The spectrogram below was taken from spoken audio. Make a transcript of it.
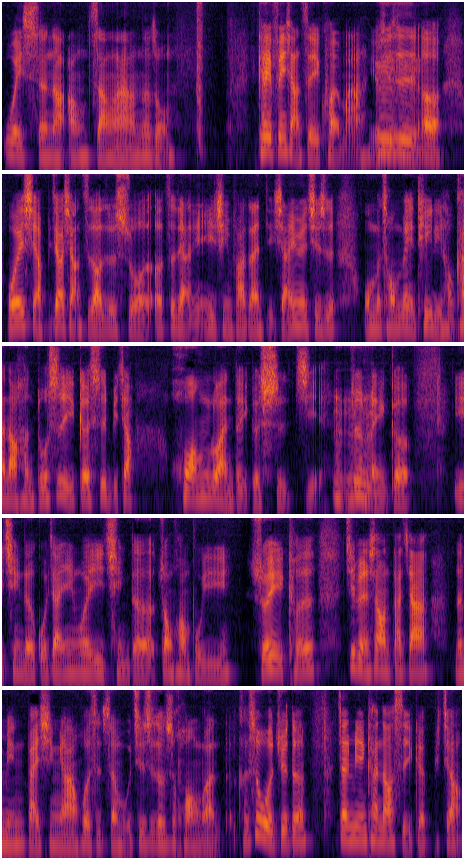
卫生啊、肮脏啊那种。可以分享这一块吗？尤其是呃，我也想比较想知道，就是说呃，这两年疫情发展底下，因为其实我们从媒体里头看到很多是一个是比较慌乱的一个世界，嗯，就是每个疫情的国家因为疫情的状况不一，所以可能基本上大家人民百姓啊，或是政府其实都是慌乱的。可是我觉得在那边看到是一个比较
